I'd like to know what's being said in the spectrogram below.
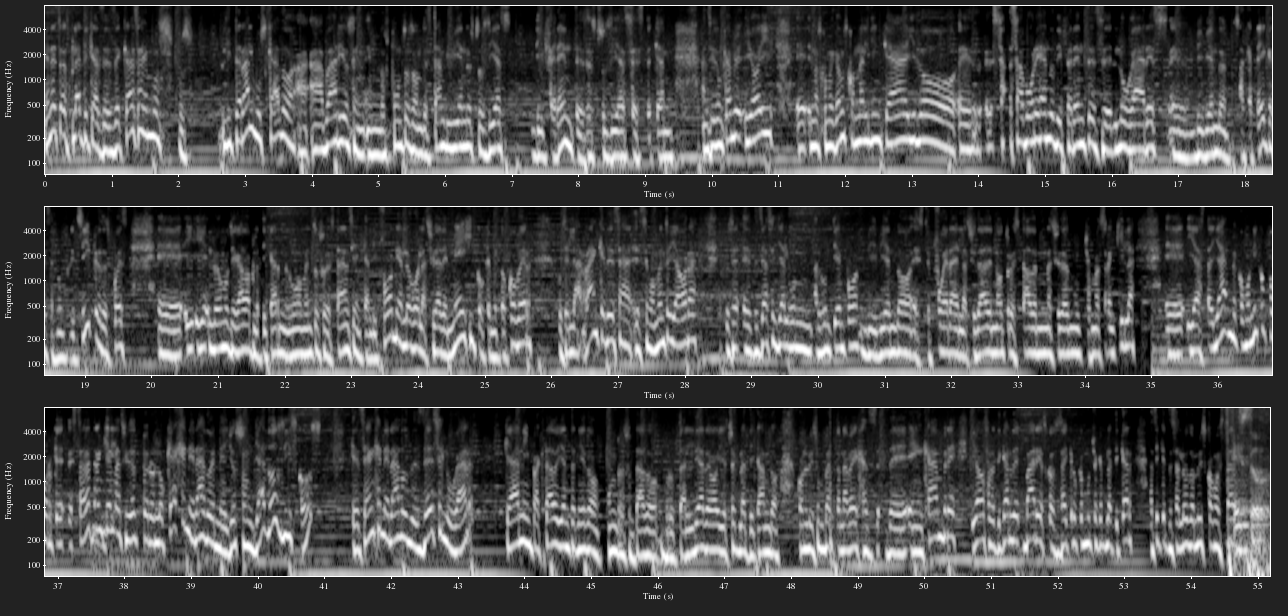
En estas pláticas desde casa hemos pues, literal buscado a, varios en, los puntos donde están viviendo estos días diferentes, estos días este, que han, han sido un cambio. Y hoy eh, nos comunicamos con alguien que ha ido eh, saboreando diferentes eh, lugares, viviendo en Zacatecas en un principio, después, y, lo hemos llegado a platicar en algún momento su estancia en California, luego la Ciudad de México, que me tocó ver pues, el arranque de esa, ese momento y ahora, pues, desde hace ya algún, algún tiempo, viviendo este, fuera de la ciudad en otro estado, en una ciudad mucho más tranquila. Eh, y hasta allá me comunico porque estará tranquila la ciudad, pero lo que ha generado en ellos son ya dos discos que se han generado desde ese lugar que han impactado y han tenido un resultado brutal. El día de hoy estoy platicando con Luis Humberto Navejas de Enjambre y vamos a platicar de varias cosas. Hay creo que mucho que platicar, así que te saludo Luis, ¿cómo estás? Esto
